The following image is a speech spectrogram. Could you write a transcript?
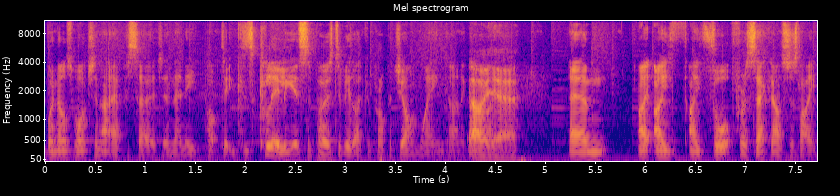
when I was watching that episode and then he popped it because clearly it's supposed to be like a proper John Wayne kind of guy. oh yeah. Um, I, I I thought for a second I was just like,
